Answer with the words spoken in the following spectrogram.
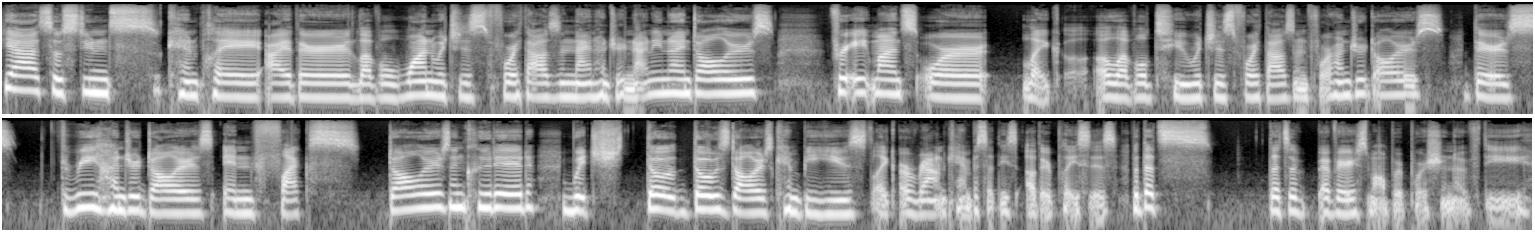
yeah, so students can play either level one, which is four thousand nine hundred ninety nine dollars for eight months, or like a level two, which is four thousand four hundred dollars. There's three hundred dollars in flex dollars included, which th- those dollars can be used like around campus at these other places. But that's that's a, a very small proportion of the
